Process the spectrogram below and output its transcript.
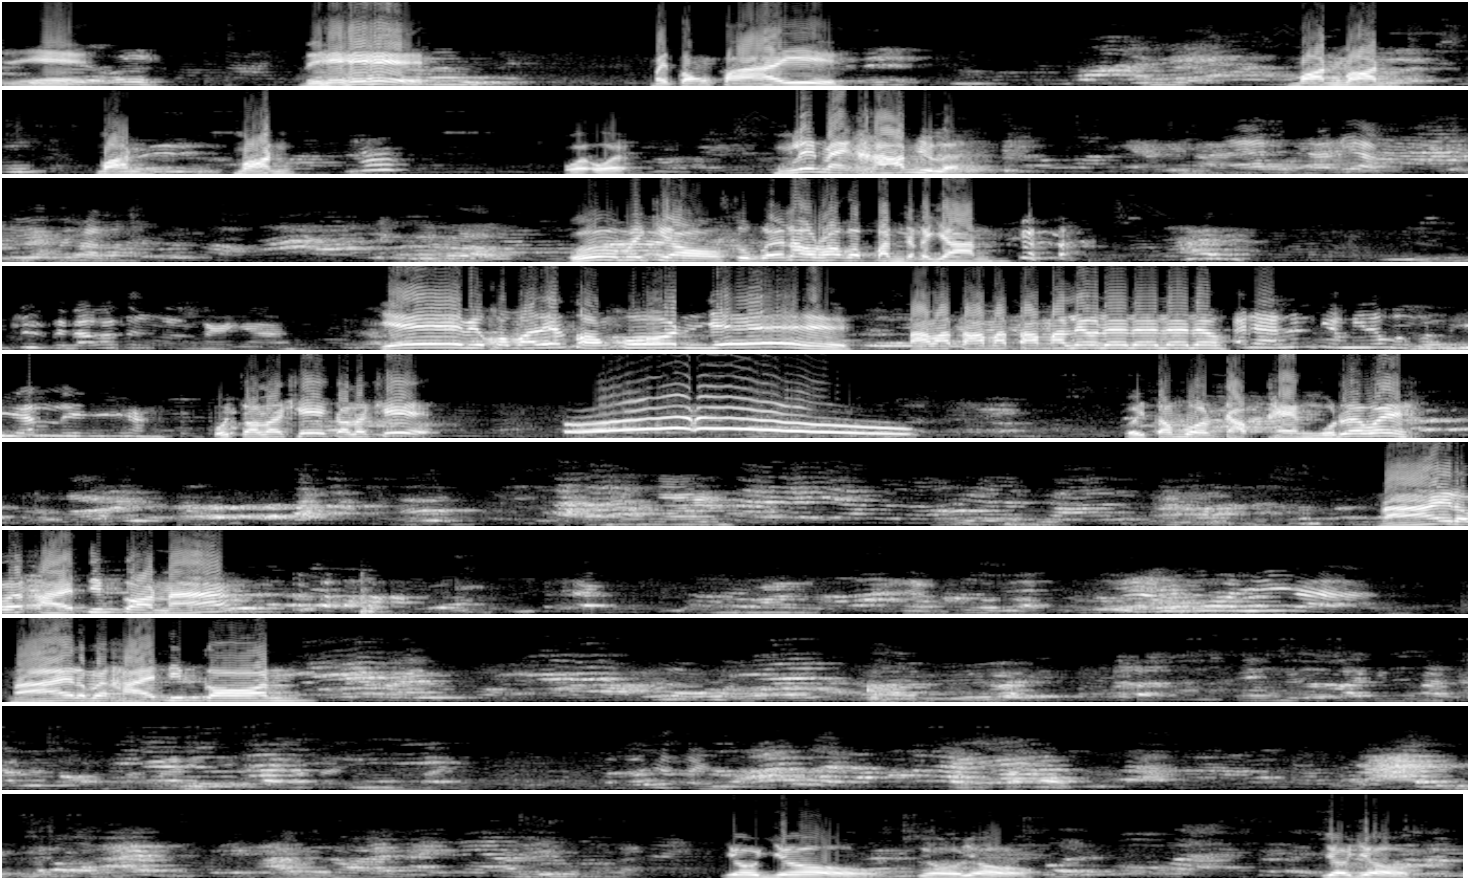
นี่ นี่ ไม่ต้องไป มอนมอนมอนมอนโอ้ยโอ้ยมึงเล่นแมงค้ามอยู่เหรอแดนจะเรียกไม่ทันแล้วเออ ไม่เกี่ยว สุกแล้วเท่าเท่ากับปั่นจักรยาน ถึงไปแล้วก็เจอจักรยานเย้มีคนมาเล่นสองคน เย้ตามมาตามมาตามมาเร็วเร็วเร็วเร็วเร็วไอแดนเล่นเกมนี้แล้วเหมือนคนเพี้ยนเลยอะโอ้ยจระเข้จระเข้เฮ้ยตำรวจจับแข่งกูด้วยเว้ยนายเราไปขายไอติมก่อนนะ โอ้ยอะ นายเราไปขายไอติมก่อน โยโย่โยโย่โยโย่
